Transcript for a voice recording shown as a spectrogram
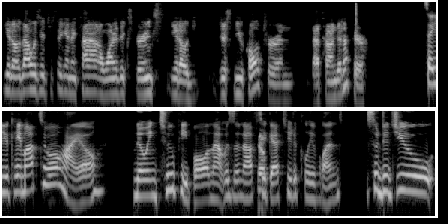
you know that was interesting, and it kind of I wanted to experience you know just new culture, and that's how I ended up here. So you came up to Ohio knowing two people, and that was enough yep. to get you to Cleveland. So did you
